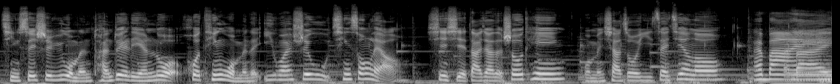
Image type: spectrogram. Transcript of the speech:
请随时与我们团队联络，或听我们的 EY 税务轻松聊。谢谢大家的收听，我们下周一再见喽，拜拜。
